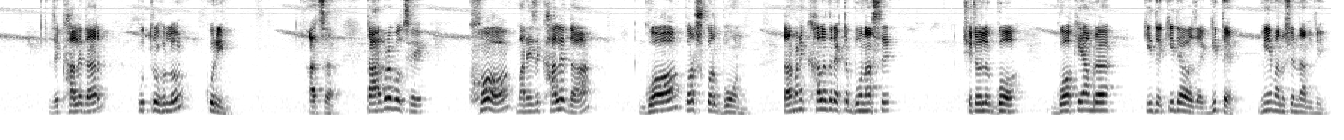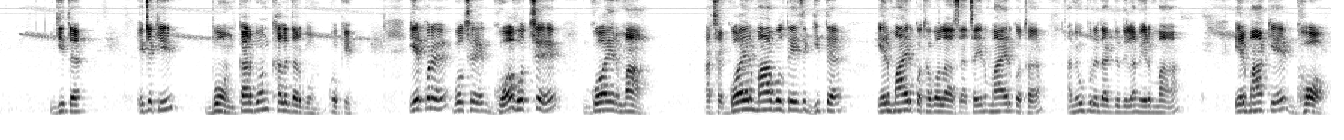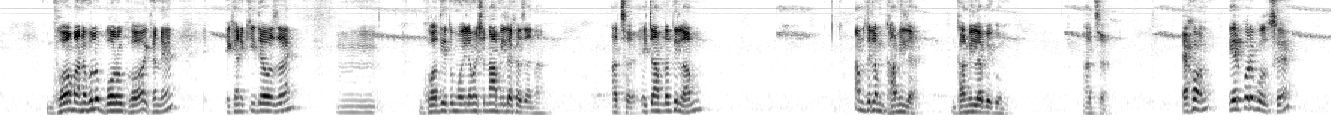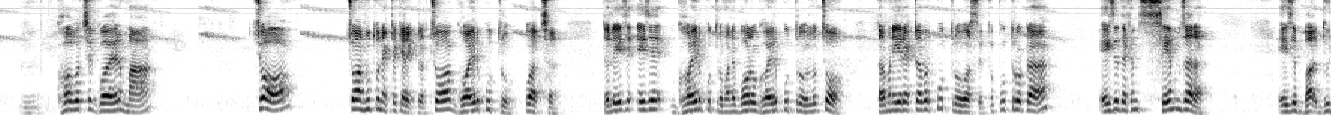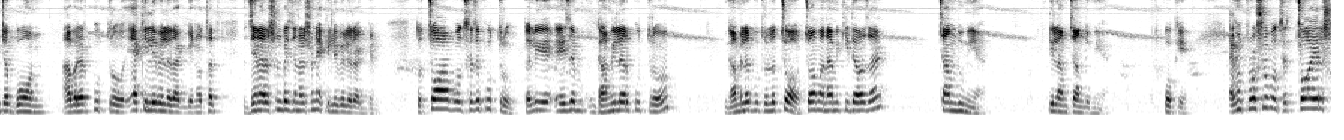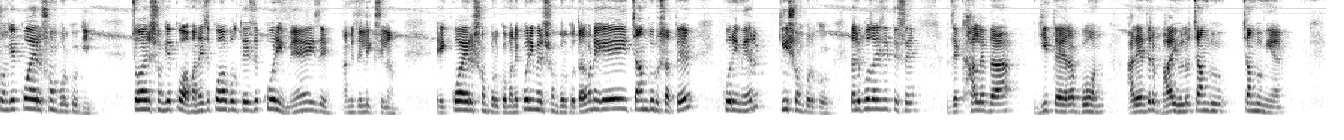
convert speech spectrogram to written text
যে খালেদার পুত্র হলো করিম। আচ্ছা তারপরে বলছে, খ মানে যে খালেদা গ পরস্পর বোন। তার মানে খালেদার একটা বোন আছে, সেটা হলো গ। গকে আমরা কী কী দেওয়া যায়? গীতা, মেয়ে মানুষের নাম দিই। গীতা, এটা কি? বোন। কার বোন? খালেদার বোন। ওকে। এরপরে বলছে গ হচ্ছে গ এর মা। আচ্ছা গ এর মা বলতে এই যে গীতা, এর মায়ের কথা বলা আছে। আচ্ছা এর মায়ের কথা আমি উপরে দাগ দিয়ে দিলাম, এর মা। এর মাকে ঘ। ঘ মানে হলো বড় ঘ, এখানে এখানে কি দেওয়া যায়? ঘ দিয়ে তো মহিলা মানুষের নামই লেখা যায় না। আচ্ছা এটা আমরা দিলাম আমরা দিলাম ঘামিলা ঘামিলা বেগম। আচ্ছা এখন এরপরে বলছে ঘ হচ্ছে গয়ের মা, চ চ নতুন একটা ক্যারেক্টার, চ ঘয়ের পুত্র। ও আচ্ছা তাহলে এই যে এই যে ঘয়ের পুত্র মানে বড় ঘয়ের পুত্র হলো চ, তার মানে এর একটা আবার পুত্রও আছে। তো পুত্রটা এই যে দেখেন সেম যারা, এই যে দুইটা বোন, আবার এর পুত্র, একই লেভেলে রাখবেন, অর্থাৎ জেনারেশন বাই জেনারেশন একই লেভেলে রাখবেন। তো চ বলছে যে পুত্র, তাহলে এই যে গামিলার পুত্র গামিলার পুত্র হলো চ। চ মানে আমি কি দেওয়া যায়? চান্দু মিয়া। দিলাম চান্দু মিয়া। ওকে। এখন প্রশ্ন বলছে, চ এর সঙ্গে ক এর সম্পর্ক কি? চ এর সঙ্গে ক মানে এই যে ক বলতে এই যে করিম, এই যে আমি যে লিখছিলাম এই কয়ের সম্পর্ক মানে করিমের সম্পর্ক, তার মানে এই চান্দুর সাথে করিমের কি সম্পর্ক? তাহলে বোঝাই যেতেছে যে খালেদা, গীতা এরা বোন, আর এদের ভাই হলো চান্দু চান্দু মিয়া।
